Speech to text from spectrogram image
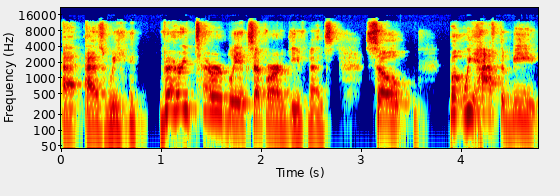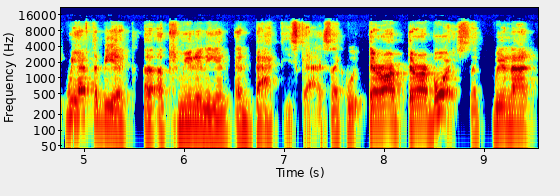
as we very terribly, except for our defense. So, but we have to be we have to be a, a community and, and back these guys. Like we, there are there are boys. Like we're not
